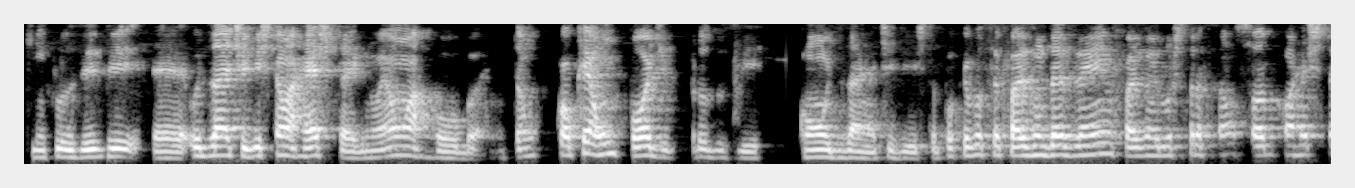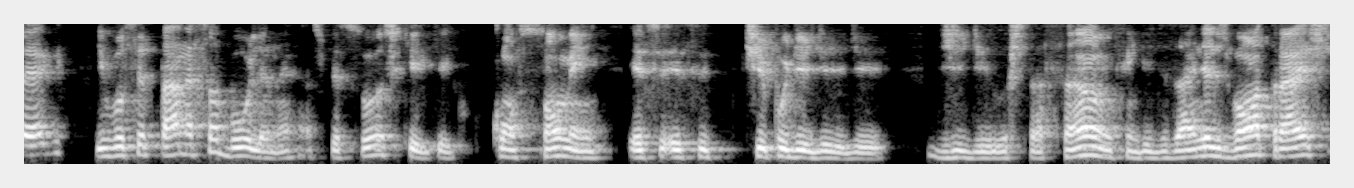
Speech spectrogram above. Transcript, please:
que, inclusive, é, o design ativista é uma hashtag, não é um arroba. Então, qualquer um pode produzir com o design ativista, porque você faz um desenho, faz uma ilustração, sobe com a hashtag e você está nessa bolha, né? As pessoas que, que consomem esse, esse tipo de, de, de, de, ilustração, enfim, de design, eles vão atrás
